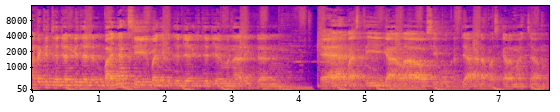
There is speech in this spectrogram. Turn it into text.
ada kejadian-kejadian banyak sih banyak kejadian-kejadian menarik dan ya pasti galau sibuk kerjaan apa segala macam.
